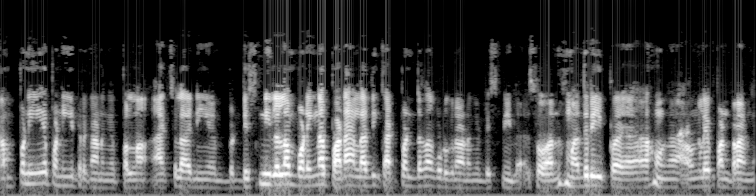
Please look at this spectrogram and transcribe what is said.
கம்பெனியே பண்ணிக்கிட்டு இருக்கானுங்க இப்பெல்லாம். ஆக்சுவலா நீங்க டிஸ்னில எல்லாம் போனீங்கன்னா படம் எல்லாத்தையும் கட் பண்ணிட்டு தான் கொடுக்குறானுங்க டிஸ்னில சோ அந்த மாதிரி இப்ப அவங்க அவங்களே பண்றாங்க.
